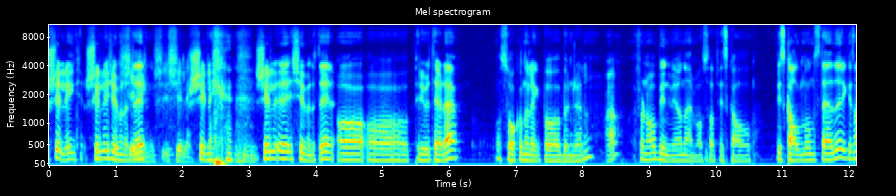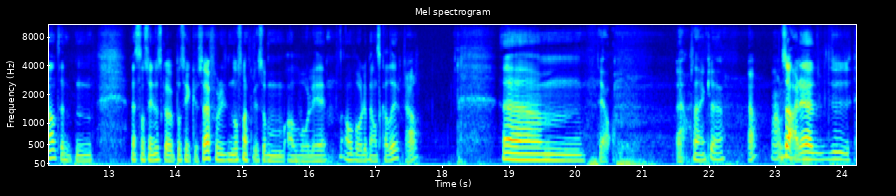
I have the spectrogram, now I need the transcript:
kylling. Skyll i 20 minutter. Kylling. ky- Kylling. Skylling. Skyll i 20 minutter, og, og prioritere det. Og så kan du legge på bunngelen. Ja. For nå begynner vi å nærme oss at vi skal Vi skal noen steder, ikke sant? Enten Mest sannsynlig skal vi på sykehuset, for nå snakker vi om alvorlige alvorlig brannskader. Ja. Um, ja. Ja. Så er det egentlig det. ja. ja Så er det du,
